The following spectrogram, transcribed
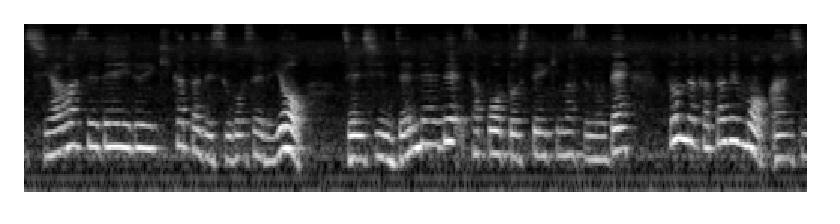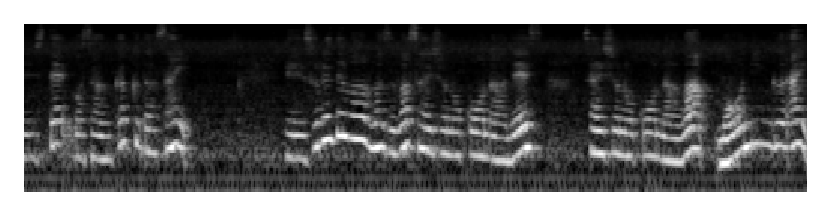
幸せでいる生き方で過ごせるよう全身全霊でサポートしていきますのでどんな方でも安心してご参加ください、えー、それではまずは最初のコーナーです。最初のコーナーは「モーニングアイ」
